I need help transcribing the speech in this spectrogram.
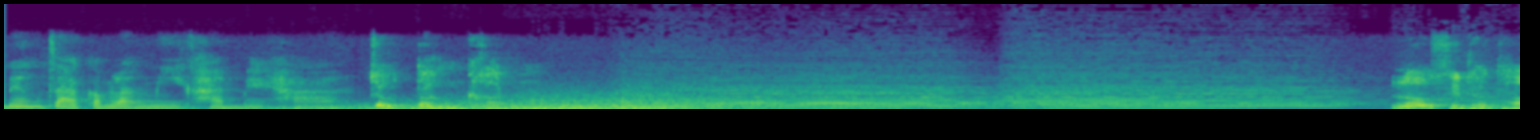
เนื่องจากกำลังมีคันเพคะ เจ้าตั้งครรภ์แล้วสิทธัตถะ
